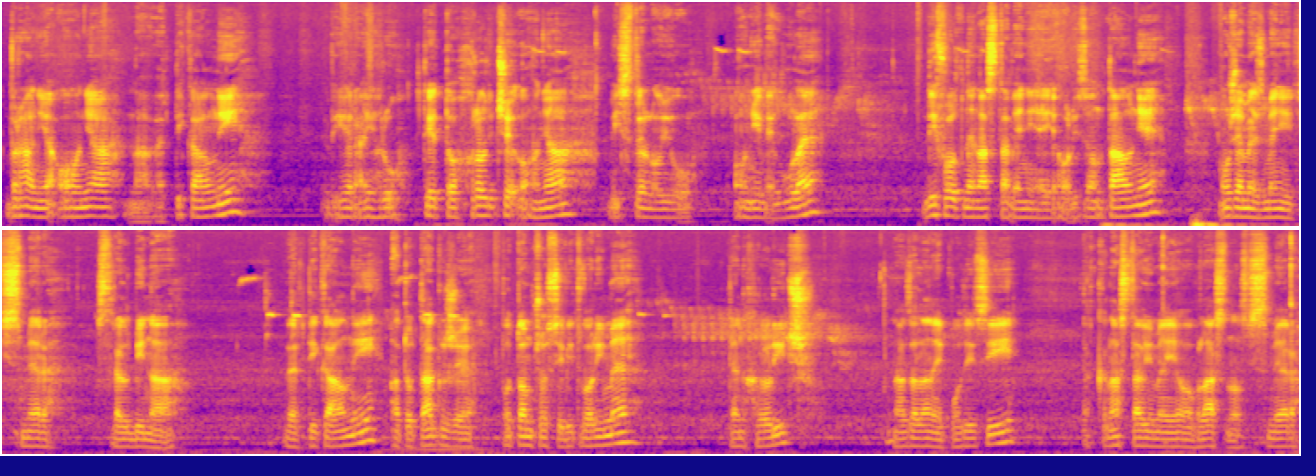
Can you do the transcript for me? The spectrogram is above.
vrhania ohňa na vertikálny, vyhraj hru. Tieto chrliče ohňa vystrelujú ohnivé gule. Defaultné nastavenie je horizontálne. Môžeme zmeniť smer strelby na vertikálny a to tak, že po tom, čo si vytvoríme ten chrlič na zadanej pozícii, tak nastavíme jeho vlastnosť smer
